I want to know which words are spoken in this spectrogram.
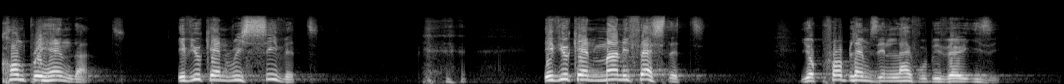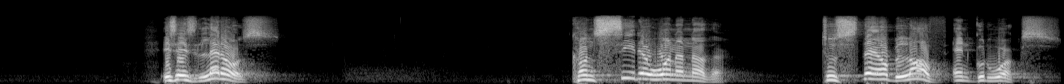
comprehend that, if you can receive it, if you can manifest it, your problems in life will be very easy. It says, Let us Consider one another to stir up love and good works,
